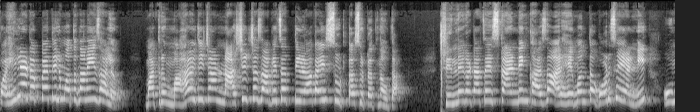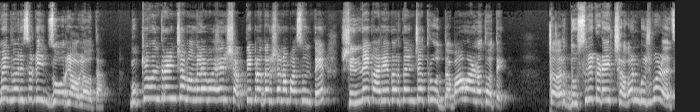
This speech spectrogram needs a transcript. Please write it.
पहिल्या टप्प्यातील मतदानही झालं. मात्र महायुतीच्या नाशिकच्या जागेचा तिळा काही सुटता सुटत नव्हता. शिंदे गटाचे स्टँडिंग खासदार हेमंत गोडसे यांनी उमेदवारीसाठी जोर लावला होता. मुख्यमंत्र्यांच्या बंगल्याबाहेर शक्ती प्रदर्शनापासून ते शिंदे कार्यकर्त्यांच्या थ्रू दबाव आणत होते. तर दुसरीकडे छगन भुजबळच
